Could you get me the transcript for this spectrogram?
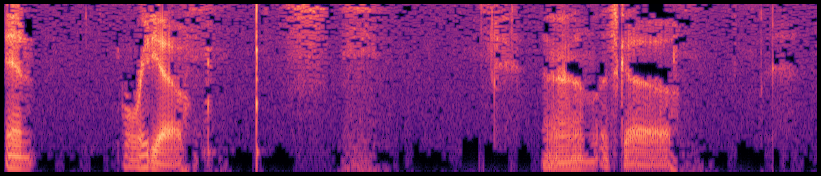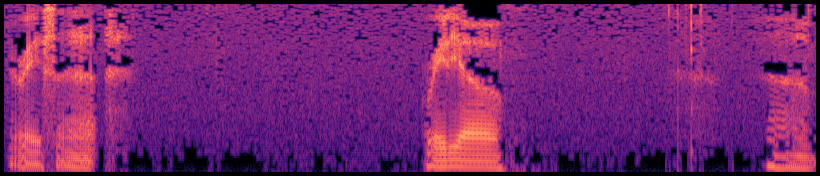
and radio. Um, let's go erase that. radio. Um,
